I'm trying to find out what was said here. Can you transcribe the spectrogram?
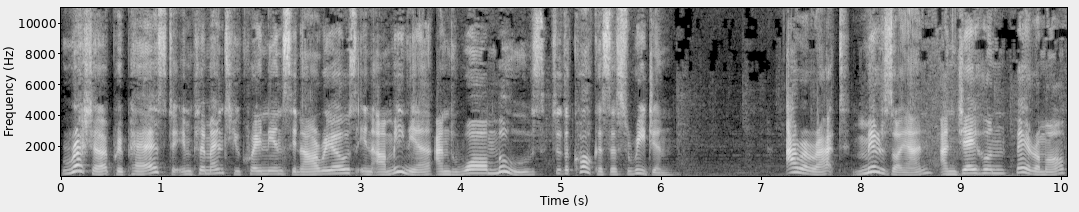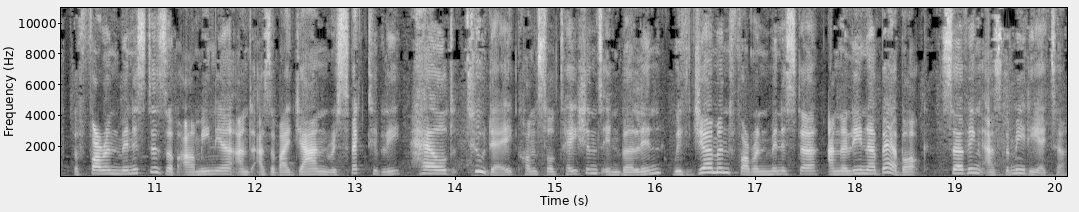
Russia prepares to implement Ukrainian scenarios in Armenia and war moves to the Caucasus region. Ararat Mirzoyan and Jeyhun Bayramov, the foreign ministers of Armenia and Azerbaijan respectively, held two-day consultations in Berlin with German Foreign Minister Annalena Baerbock serving as the mediator.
